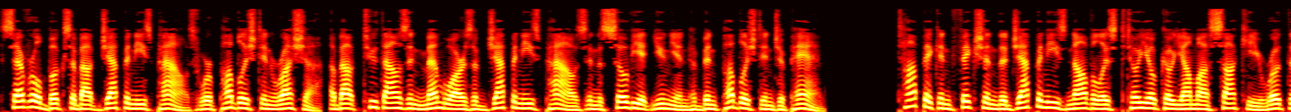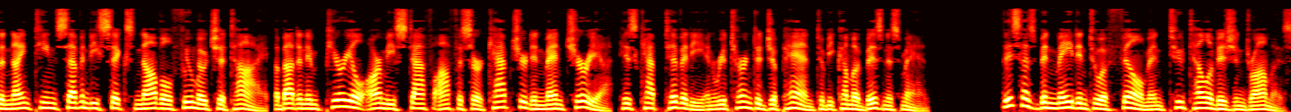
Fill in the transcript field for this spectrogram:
several books about Japanese POWs were published in Russia. About 2000 memoirs of Japanese POWs in the Soviet Union have been published in Japan. Topic in fiction The Japanese novelist Toyoko Yamasaki wrote the 1976 novel Fumo Chitai, about an Imperial Army staff officer captured in Manchuria, his captivity and return to Japan to become a businessman. This has been made into a film and two television dramas.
